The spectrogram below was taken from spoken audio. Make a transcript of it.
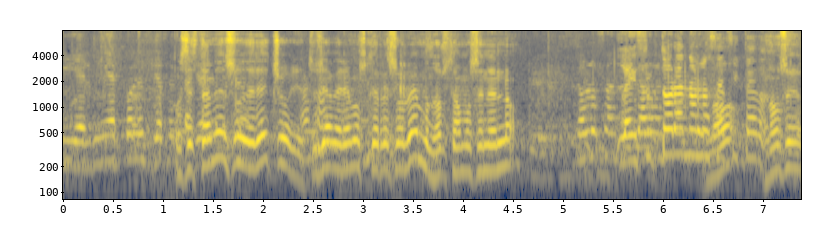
y el miércoles ya se Pues están en su derecho y entonces ya veremos qué resolvemos. Nosotros estamos en el no. no la instructora no los ha citado. No sé.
